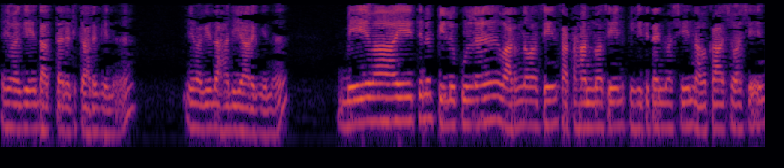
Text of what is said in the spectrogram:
ඒ වගේ දත් ඇර ටික අරගෙන ඒ වගේ දහඩිය අරගෙන මේවායේ තියෙන පිළිකුල වර්ණ වශයෙන් සටහන් වශයෙන් පිහිටිතන් වශයෙන් අවකාශ වශයෙන්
